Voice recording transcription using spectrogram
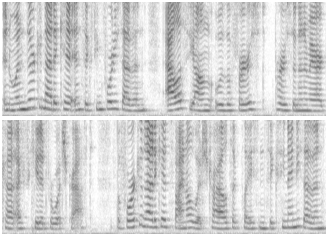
In Windsor, Connecticut in 1647, Alice Young was the first person in America executed for witchcraft. Before Connecticut's final witch trial took place in 1697,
